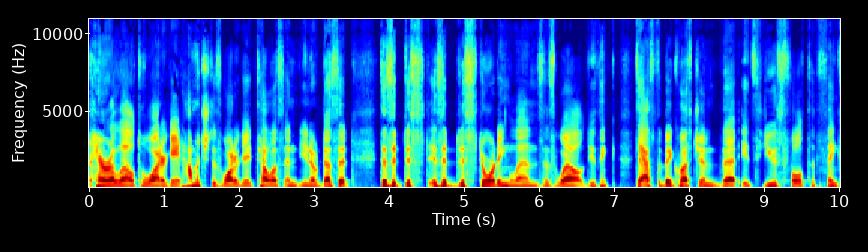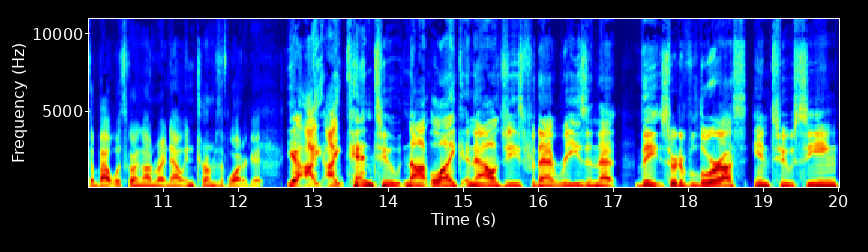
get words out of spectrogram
parallel to Watergate? How much does Watergate tell us? And you know, does it does it dis- is it distorting lens as well? Do you think to ask the big question that it's useful to think about what's going on right now in terms of Watergate? Yeah, I, I tend to not like analogies for that reason. That they sort of lure us into seeing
